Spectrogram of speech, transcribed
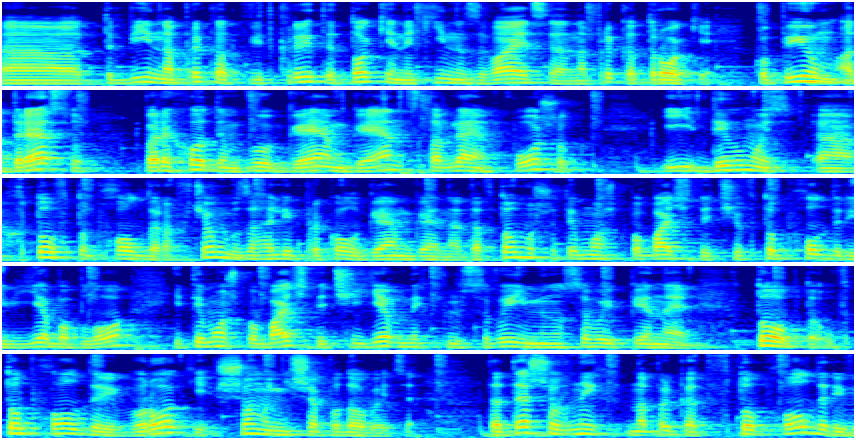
е, тобі, наприклад, відкрити токен, який називається, наприклад, Рокі. Копіюємо адресу, переходимо в GMGN, вставляємо в пошук. І дивимось, е, хто в топ-холдерах. В чому взагалі прикол GMGN? Да в тому, що ти можеш побачити, чи в топ-холдерів є бабло, і ти можеш побачити, чи є в них плюсовий і мінусовий PNL. Тобто в топ-холдерів в рокі, що мені ще подобається? Та те, що в них, наприклад, в топ-холдерів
